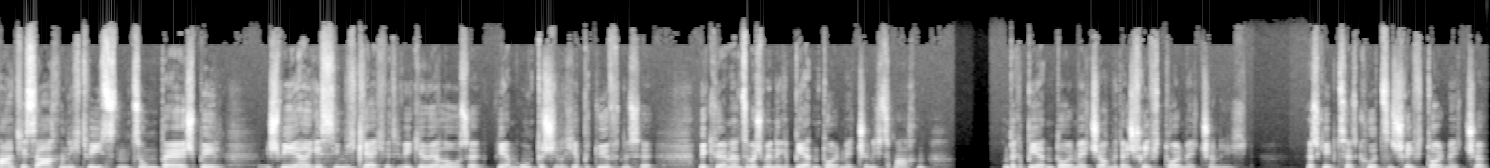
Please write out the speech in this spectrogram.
manche Sachen nicht wissen. Zum Beispiel, Schwerhörige sind nicht gleich wie Gehörlose. Wir haben unterschiedliche Bedürfnisse. Wir können zum Beispiel mit einem Gebärdendolmetscher nichts machen. Und der Gebärdendolmetscher auch mit einem Schriftdolmetscher nicht. Es gibt seit kurzem Schriftdolmetscher.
